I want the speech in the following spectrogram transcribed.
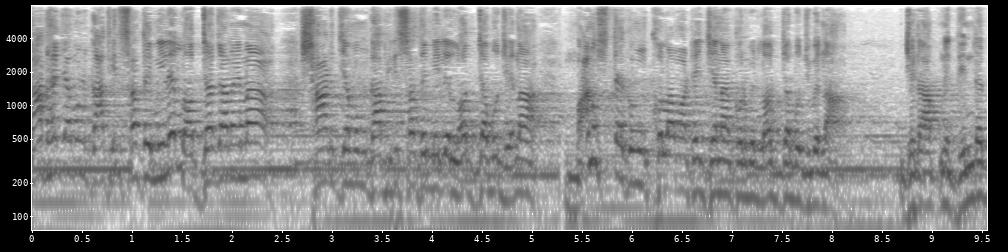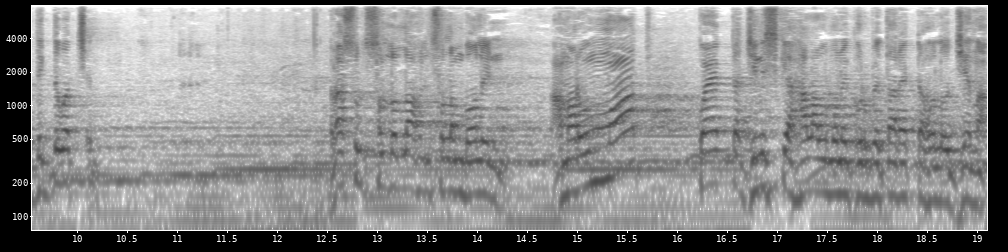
গাধা যেমন গাধির সাথে মিলে লজ্জা জানে না, ষাঁড় যেমন গাভীর সাথে মিলে লজ্জা না। এখন খোলা মাঠে জেনা করবে, লজ্জা বুঝবে না, যেটা আপনি দিনরাত দেখতে পাচ্ছেন। বলেন, আমার উম্মত কয়েকটা জিনিসকে হালাল মনে করবে, তার একটা হলো জেনা।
